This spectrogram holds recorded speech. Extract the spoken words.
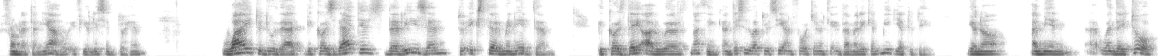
from Netanyahu, if you listen to him. Why to do that? Because that is the reason to exterminate them, because they are worth nothing. And this is what you see, unfortunately, in the American media today. You know, I mean, uh, when they talk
